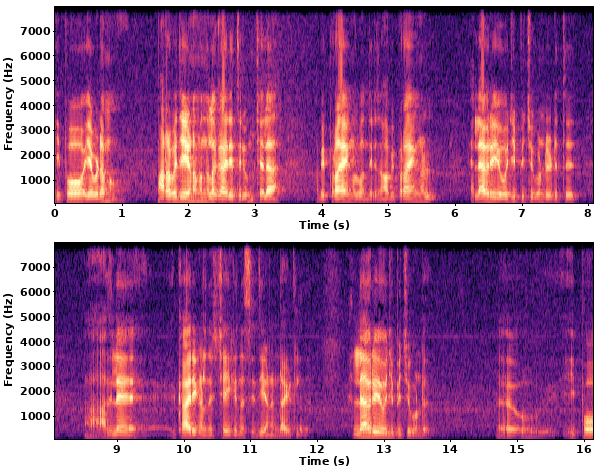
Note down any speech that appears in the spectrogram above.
ഇപ്പോൾ എവിടെ മറവ് ചെയ്യണമെന്നുള്ള കാര്യത്തിലും ചില അഭിപ്രായങ്ങൾ വന്നിരുന്നു. അഭിപ്രായങ്ങൾ എല്ലാവരെയും യോജിപ്പിച്ചുകൊണ്ട് എടുത്ത് ആ, അതിലെ കാര്യങ്ങൾ നിശ്ചയിക്കുന്ന സ്ഥിതിയാണ് ഉണ്ടായിട്ടുള്ളത്. എല്ലാവരെയും യോജിപ്പിച്ചുകൊണ്ട് ഇപ്പോൾ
